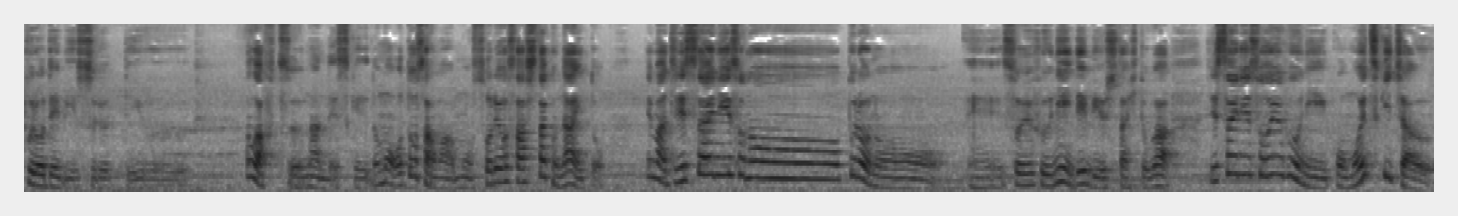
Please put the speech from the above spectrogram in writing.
プロデビューするっていうのが普通なんですけれどもお父さんはもうそれをさしたくないと。でまあ、実際にそのプロの、えー、そういうふうにデビューした人が実際にそういうふうにこう燃え尽きちゃう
